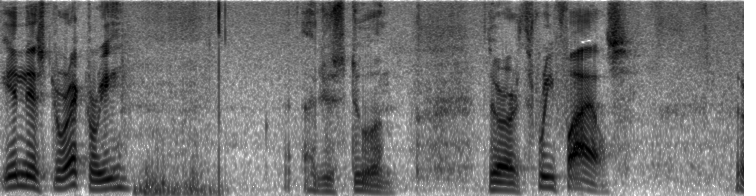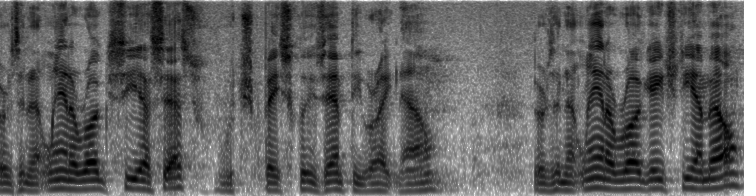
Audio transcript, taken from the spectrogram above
in this directory, I just do them. there are three files. There's an Atlanta Rug CSS, which basically is empty right now. There's an Atlanta Rug HTML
